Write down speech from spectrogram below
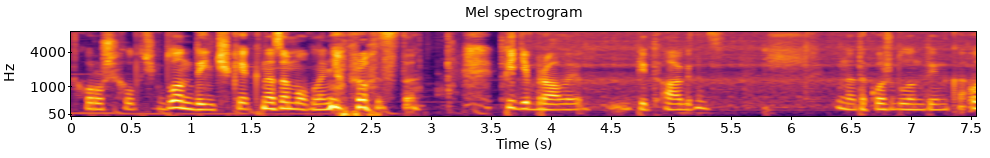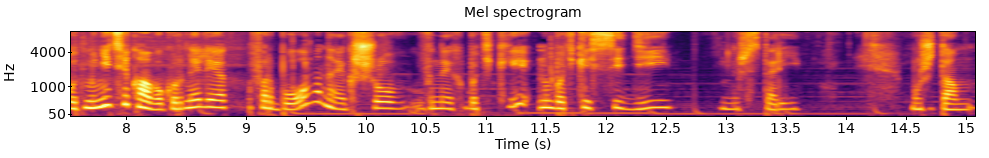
Хороший хлопчик. Блондинчик, як на замовлення просто. Підібрали під Агнес. Вона також блондинка. От мені цікаво, Корнелія фарбована, якщо в них батьки, ну, батьки сіді, вони ж старі. Може, там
